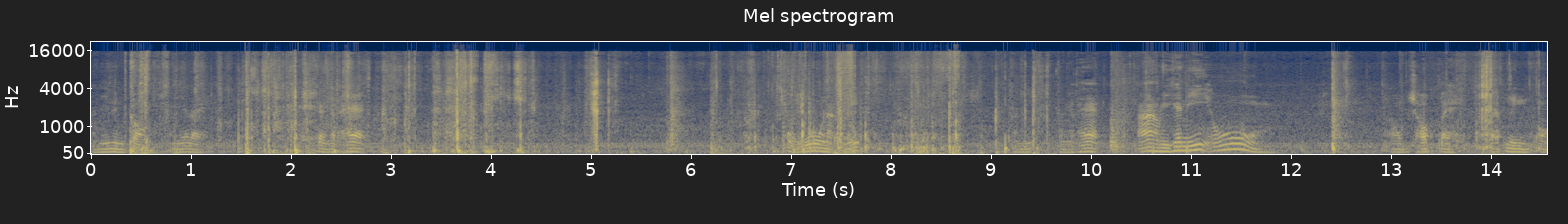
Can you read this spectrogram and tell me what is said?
อันนี้หนึ่งกล่อง อันนี้อะไร การกระแทก โอ้โหหนักนี้อันนี้การกระแทก อ่ามีแค่นี้ โอ้ อาช็อปไปแป๊บหนึ่งอ๋อ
